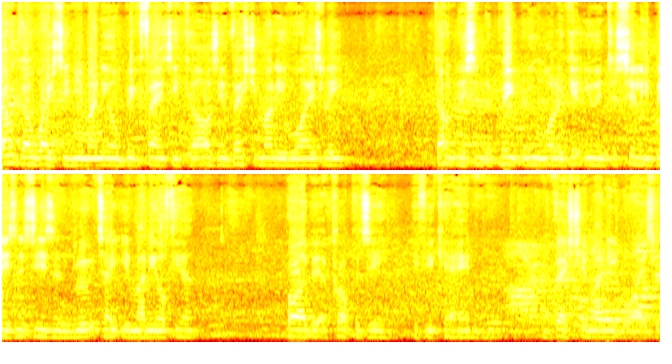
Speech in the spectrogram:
don't go wasting your money on big fancy cars. Invest your money wisely. Don't listen to people who want to get you into silly businesses and take your money off you. Buy a bit of property if you can. Invest your money wisely.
